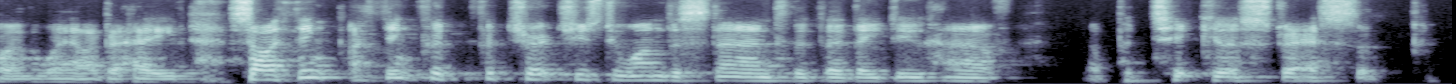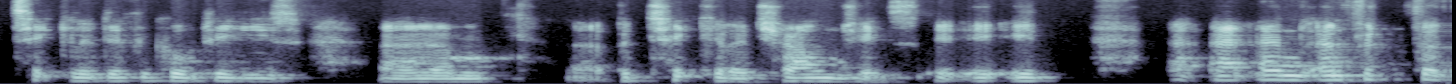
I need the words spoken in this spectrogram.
by the way I behave. So I think I think for, for churches to understand that, they do have a particular stress, a particular difficulties, um, uh, particular challenges, it, it, it, and and for for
